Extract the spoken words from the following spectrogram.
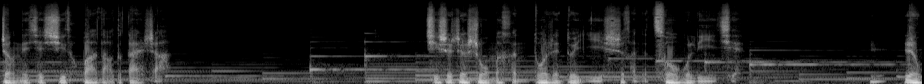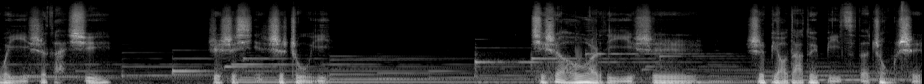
整那些虚头巴脑的干啥？其实这是我们很多人对仪式感的错误理解，认为仪式感虚，只是形式主义。其实偶尔的仪式，是表达对彼此的重视。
